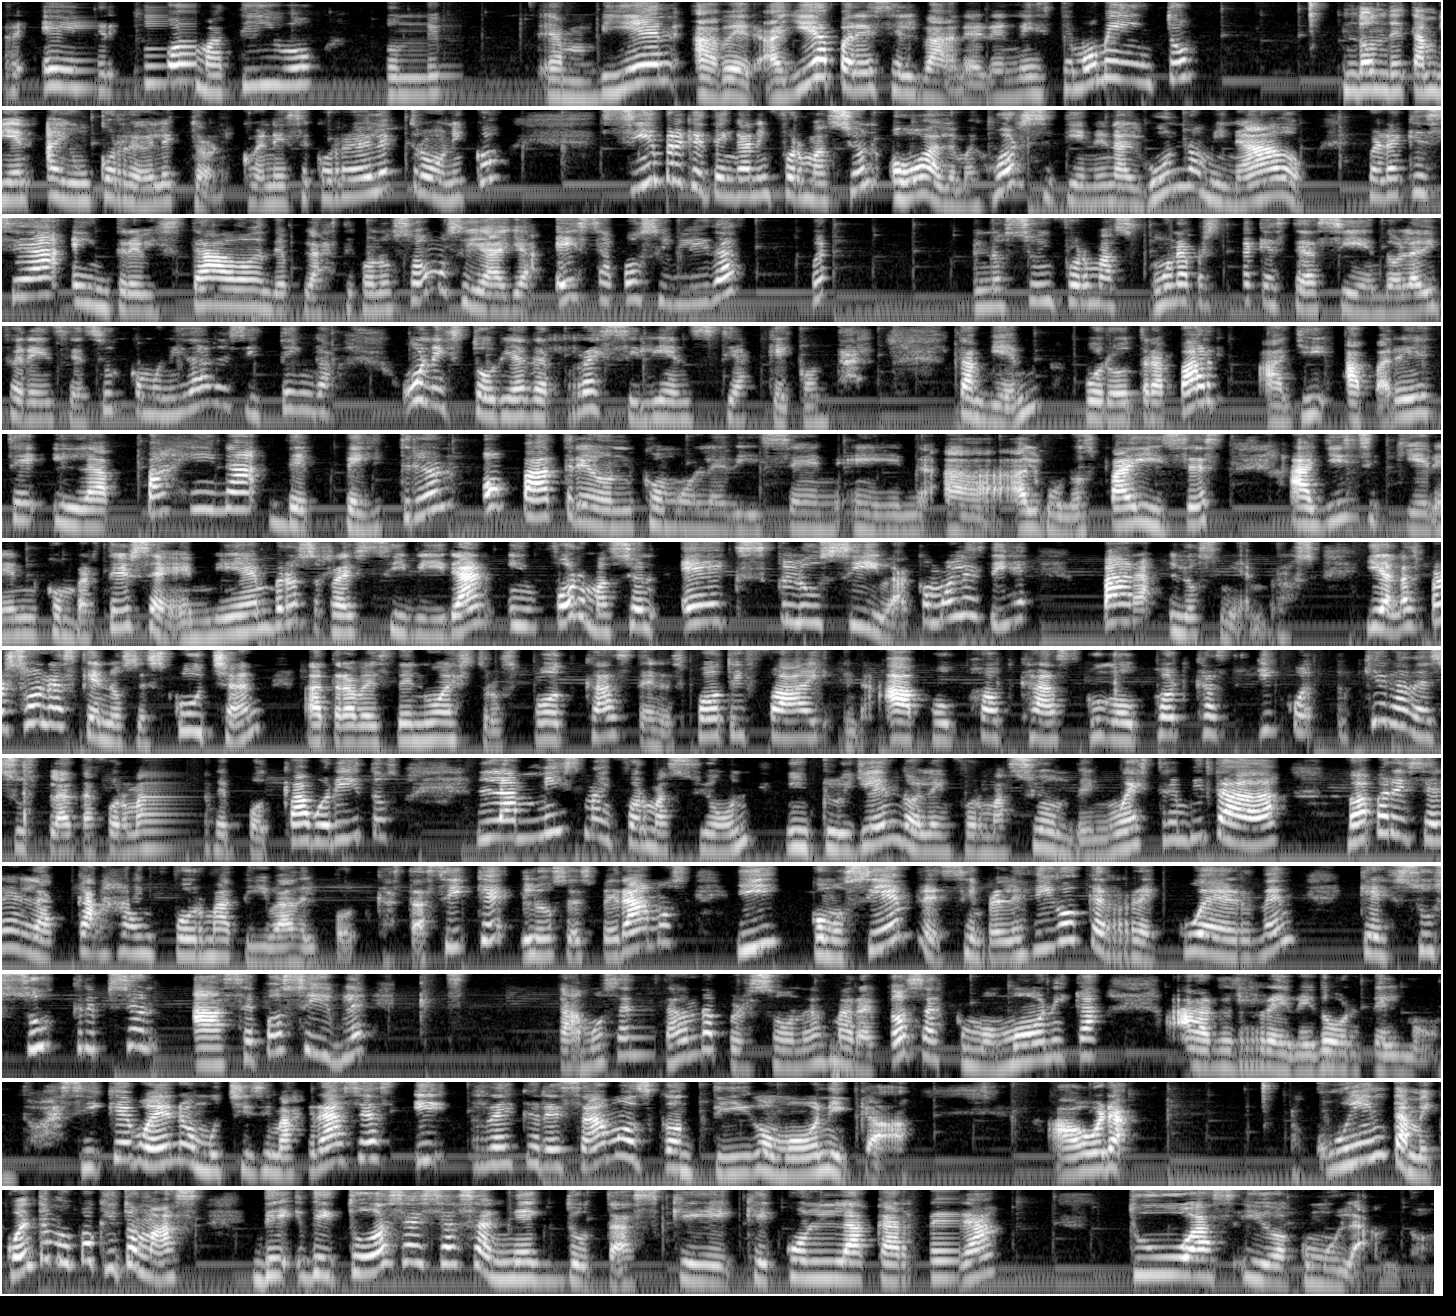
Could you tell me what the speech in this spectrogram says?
ver el informativo donde también, a ver, allí aparece el banner en este momento donde también hay un correo electrónico. En ese correo electrónico, siempre que tengan información o a lo mejor si tienen algún nominado para que sea entrevistado en De Plástico No Somos y haya esa posibilidad, su información, una persona que esté haciendo la diferencia en sus comunidades y tenga una historia de resiliencia que contar. También, por otra parte, allí aparece la página de Patreon o Patreon, como le dicen en algunos países. Allí, si quieren convertirse en miembros, recibirán información exclusiva. Como les dije, para los miembros. Y a las personas que nos escuchan a través de nuestros podcasts en Spotify, en Apple Podcast, Google Podcast y cualquiera de sus plataformas de podcast favoritos, la misma información, incluyendo la información de nuestra invitada, va a aparecer en la caja informativa del podcast. Así que los esperamos y como siempre, siempre les digo que recuerden que su suscripción hace posible estamos entrando a personas maravillosas como Mónica alrededor del mundo. Así que bueno, muchísimas gracias y regresamos contigo, Mónica. Ahora, cuéntame, cuéntame un poquito más de, todas esas anécdotas que, que con la cartera tú has ido acumulando.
